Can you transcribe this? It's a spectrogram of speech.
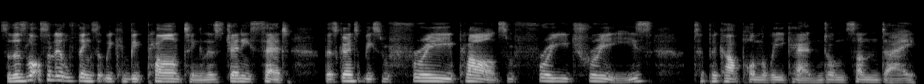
So there's lots of little things that we can be planting. And as Jenny said, there's going to be some free plants, some free trees to pick up on the weekend on Sunday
